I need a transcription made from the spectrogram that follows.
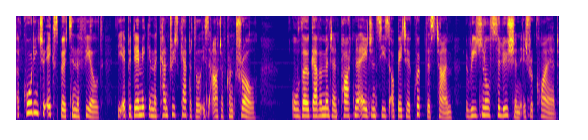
According to experts in the field, the epidemic in the country's capital is out of control. Although government and partner agencies are better equipped this time, a regional solution is required.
